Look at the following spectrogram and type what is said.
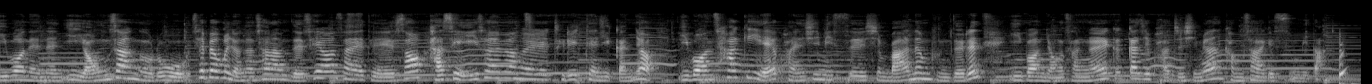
이번에는 이 영상으로 새벽을 여는 사람들 세어사에 대해서 자세히 설명을 드릴 테니까요. 이번 사기에 관심 있으신 많은 분들은 이번 영상을 끝까지 봐주시면 감사하겠습니다.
